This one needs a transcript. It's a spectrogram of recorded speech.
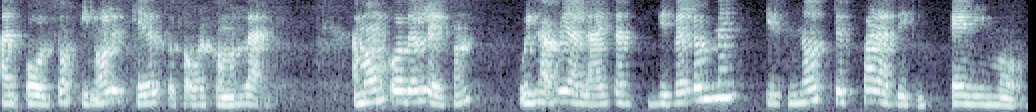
and also in all scales of our common life. Among other lessons, we have realized that development is not the paradigm anymore.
